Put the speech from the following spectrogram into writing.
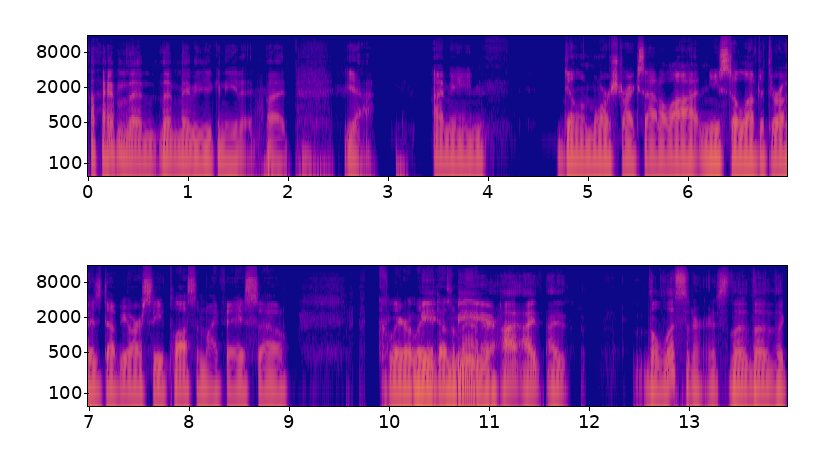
the time then then maybe you can eat it but yeah I mean, Dylan Moore strikes out a lot, and you still love to throw his WRC plus in my face. So clearly, me, it doesn't me, matter. I, I, I, the listeners, the, the, the,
